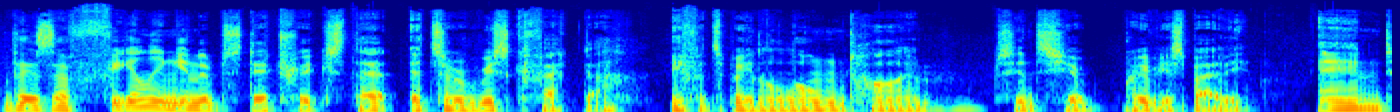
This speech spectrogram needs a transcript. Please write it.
There's a feeling in obstetrics that it's a risk factor if it's been a long time since your previous baby. And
